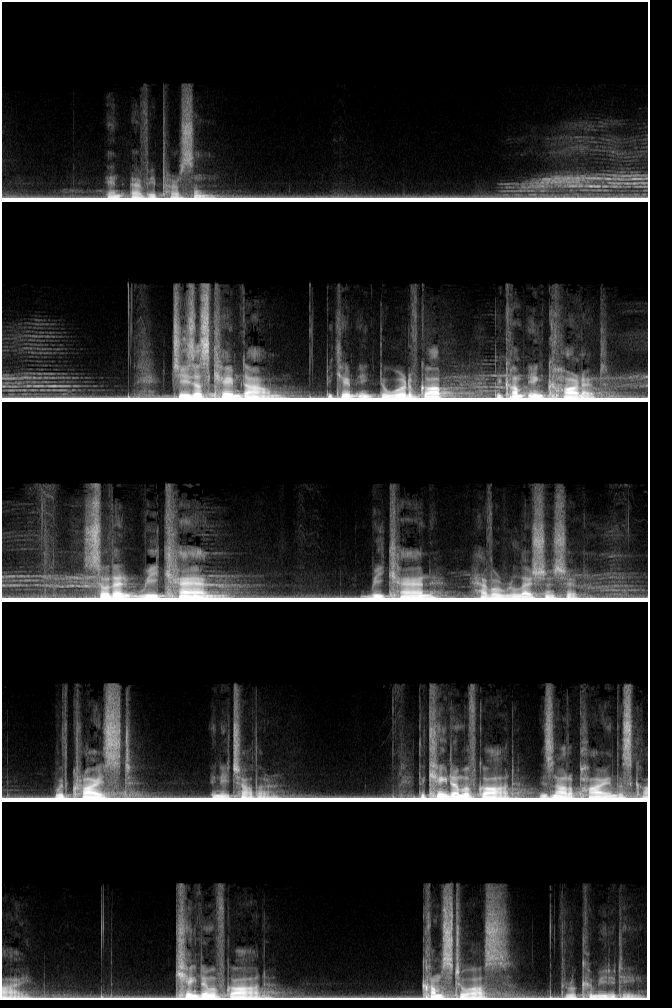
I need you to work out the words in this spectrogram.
in every person. Jesus came down, became the Word of God become incarnate, so that we can, we can have a relationship with Christ in each other. The kingdom of God is not a pie in the sky. Kingdom of God comes to us through community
